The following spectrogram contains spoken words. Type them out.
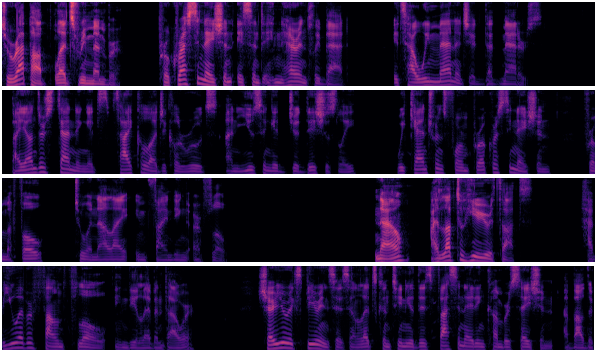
To wrap up, let's remember procrastination isn't inherently bad, it's how we manage it that matters. By understanding its psychological roots and using it judiciously, we can transform procrastination from a foe to an ally in finding our flow. Now, I'd love to hear your thoughts. Have you ever found flow in the 11th hour? Share your experiences and let's continue this fascinating conversation about the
